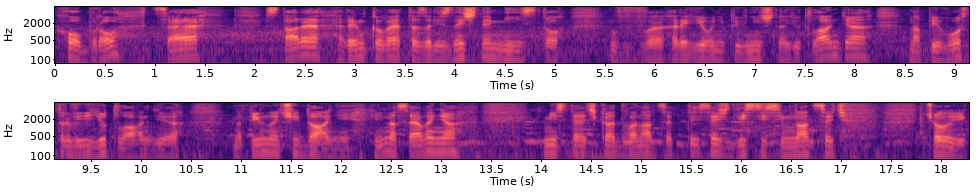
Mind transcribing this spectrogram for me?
Хобро це старе ринкове та залізничне місто в регіоні Північна Ютландія на півострові Ютландія на півночі Данії. І населення містечка 12 217 чоловік.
